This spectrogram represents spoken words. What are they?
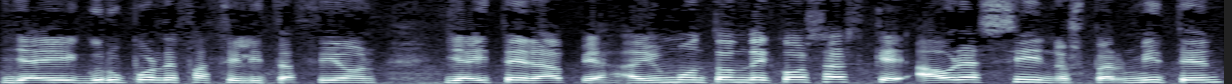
ya hay grupos de facilitación, ya hay terapia, hay un montón de cosas que ahora sí nos permiten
